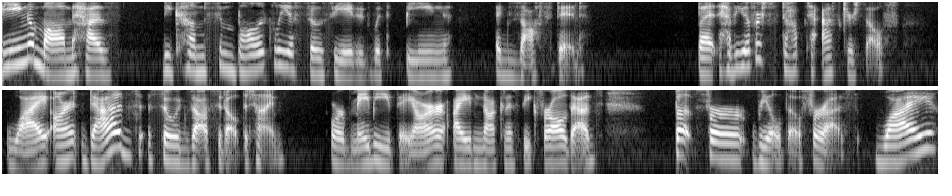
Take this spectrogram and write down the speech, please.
Being a mom has become symbolically associated with being exhausted. But have you ever stopped to ask yourself, why aren't dads so exhausted all the time? Or maybe they are. I'm not going to speak for all dads. But for real, though, for us, why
